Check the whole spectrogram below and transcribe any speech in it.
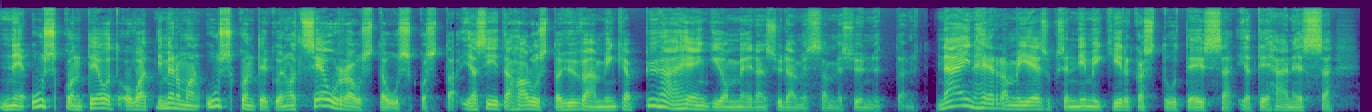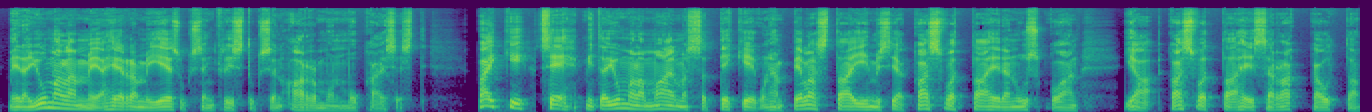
ne uskon teot ovat nimenomaan uskontekoja, ne ovat seurausta uskosta ja siitä halusta hyvään, minkä pyhä henki on meidän sydämessämme synnyttänyt. Näin Herramme Jeesuksen nimi kirkastuu teissä ja te hänessä, meidän Jumalamme ja Herramme Jeesuksen Kristuksen armon mukaisesti. Kaikki se, mitä Jumala maailmassa tekee, kun hän pelastaa ihmisiä, kasvattaa heidän uskoaan, ja kasvattaa heissä rakkautta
